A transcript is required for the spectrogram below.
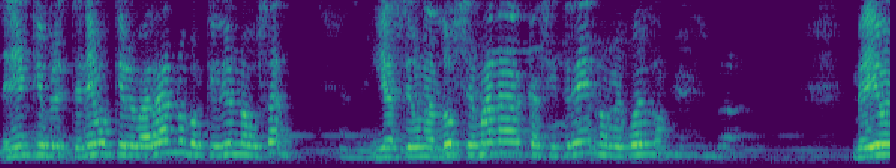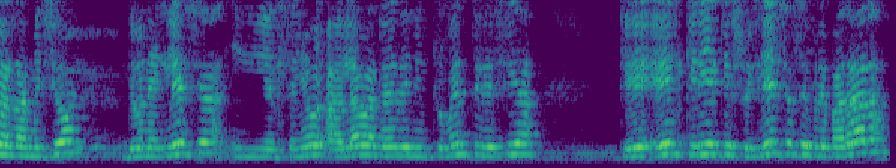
tenían que tenemos que prepararnos porque Dios nos va a usar. Y hace unas dos semanas, casi tres, no recuerdo, veía una transmisión de una iglesia y el Señor hablaba a través del instrumento y decía que Él quería que su iglesia se preparara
